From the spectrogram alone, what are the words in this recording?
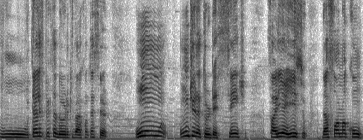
o telespectador o que vai acontecer. Um, um diretor decente faria isso da forma com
